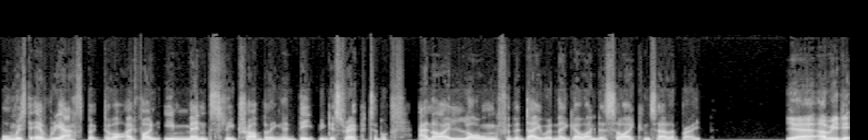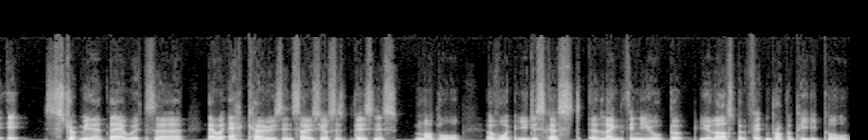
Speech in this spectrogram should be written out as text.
Almost every aspect of it I find immensely troubling and deeply disreputable. And I long for the day when they go under so I can celebrate. Yeah, I mean, it, it struck me that there was uh, there were echoes in Socios's business model of what you discussed at length in your book, your last book, Fit and Proper People,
